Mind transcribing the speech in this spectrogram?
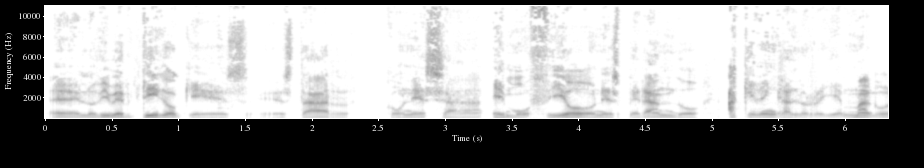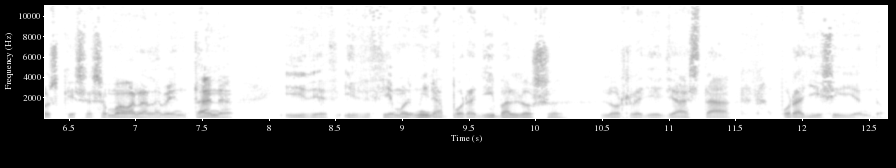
eh, lo divertido que es estar con esa emoción esperando a que vengan los Reyes Magos que se asomaban a la ventana y, de- y decíamos, mira, por allí van los, los Reyes, ya está por allí siguiendo.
